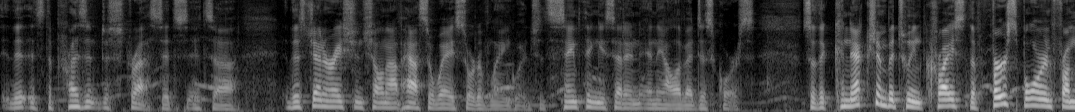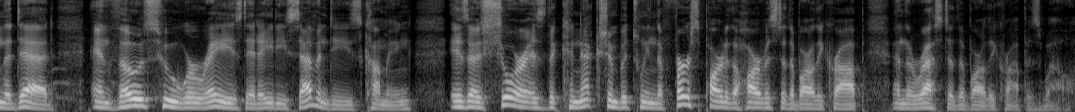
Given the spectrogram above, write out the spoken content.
It's the present distress. It's, it's, a, this generation shall not pass away sort of language. It's the same thing he said in, in the Olivet Discourse. So the connection between Christ, the firstborn from the dead, and those who were raised at AD 70s coming is as sure as the connection between the first part of the harvest of the barley crop and the rest of the barley crop as well.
